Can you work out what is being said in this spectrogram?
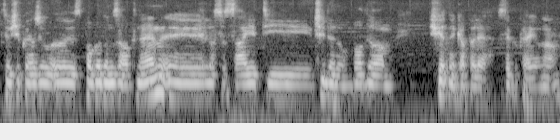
który się kojarzył y, z pogodą za oknem, y, Low Society, Children of Bodom, świetne kapele z tego kraju, no.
